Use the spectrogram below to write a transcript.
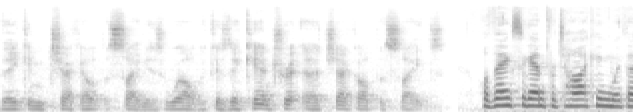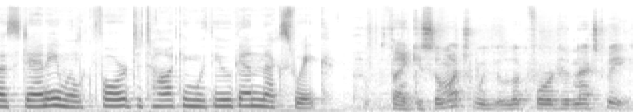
they can check out the site as well because they can uh, check out the sites. Well, thanks again for talking with us, Danny, we look forward to talking with you again next week. Thank you so much. We look forward to next week.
